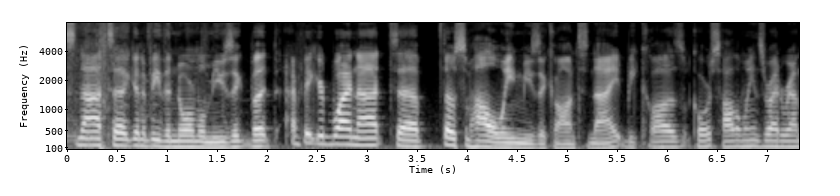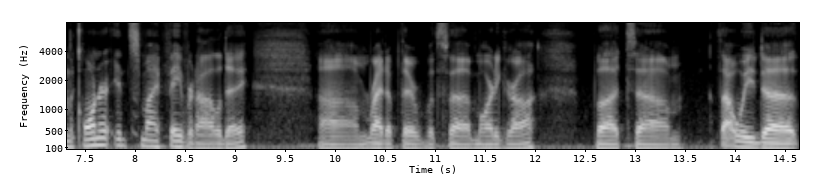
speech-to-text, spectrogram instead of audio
That's not uh, going to be the normal music, but I figured why not uh, throw some Halloween music on tonight because, of course, Halloween's right around the corner. It's my favorite holiday, um, right up there with uh, Mardi Gras. But um, I thought we'd uh,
